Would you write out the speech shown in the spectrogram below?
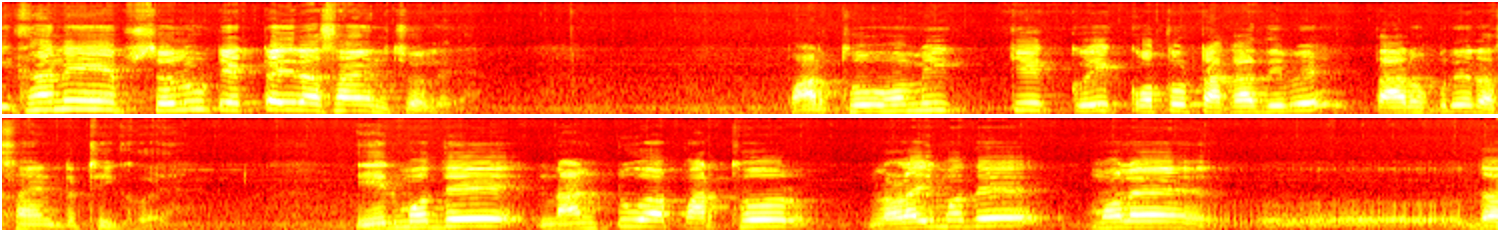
এখানে অ্যাবসলুট একটাই রাসায়ন চলে। পার্থভূমিকে কে কত টাকা দেবে, তার উপরে রাসায়নটা ঠিক হয়। এর মধ্যে নান্টু আর পার্থর লড়াই মধ্যে মলে দা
